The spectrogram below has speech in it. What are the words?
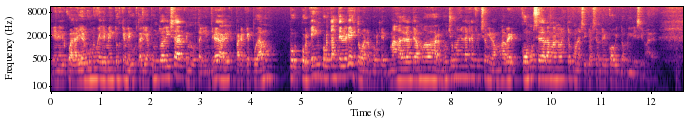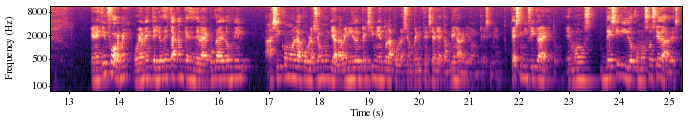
en el cual hay algunos elementos que me gustaría puntualizar, que me gustaría entregarles, para que podamos ¿Por, qué es importante ver esto? Bueno, porque más adelante vamos a bajar mucho más en la reflexión y vamos a ver cómo se da la mano esto con la situación del COVID-2019. En este informe, obviamente ellos destacan que desde la época del 2000, así como la población mundial ha venido en crecimiento, la población penitenciaria también ha venido en crecimiento. ¿Qué significa esto? Hemos decidido como sociedades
